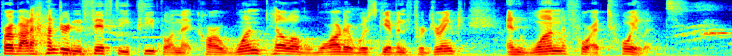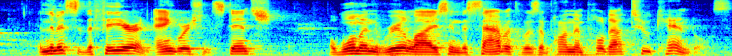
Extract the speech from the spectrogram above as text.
For about 150 people in that car, one pail of water was given for drink and one for a toilet. In the midst of the fear and anguish and stench, a woman, realizing the Sabbath was upon them, pulled out two candles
